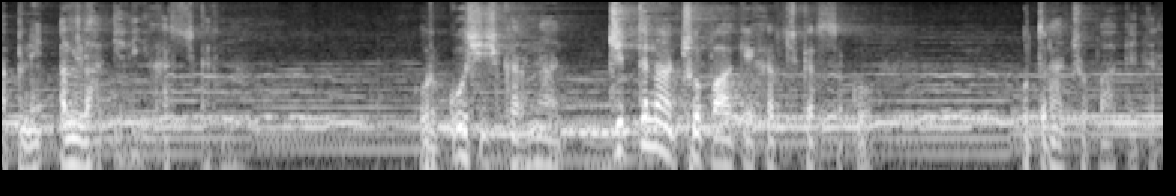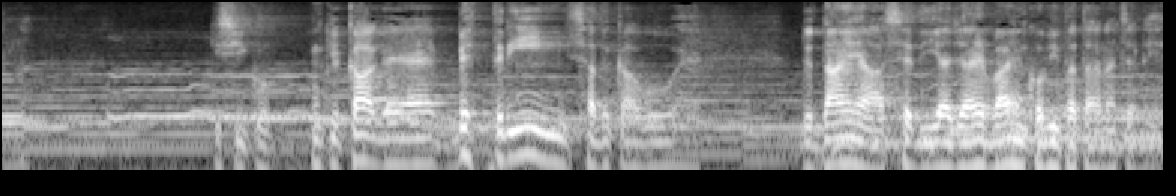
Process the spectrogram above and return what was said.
अपने अल्लाह के लिए खर्च करना और कोशिश करना, जितना छुपा के खर्च कर सको उतना छुपा के करना। किसी को, क्योंकि कहा गया है, बेहतरीन सदका वो है, जो दाएँ हाथ से दिया जाए, बाएँ को भी पता ना चले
